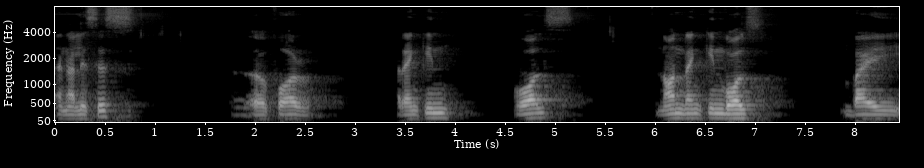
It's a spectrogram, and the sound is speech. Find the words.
analysis uh, for Rankine walls, non-Rankine walls by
